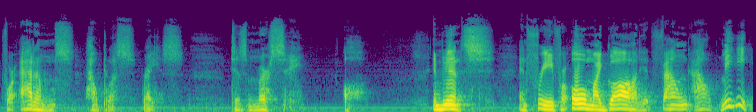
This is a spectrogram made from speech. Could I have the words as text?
for Adam's helpless race. Tis mercy immense and free, for oh my God, it found out me.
